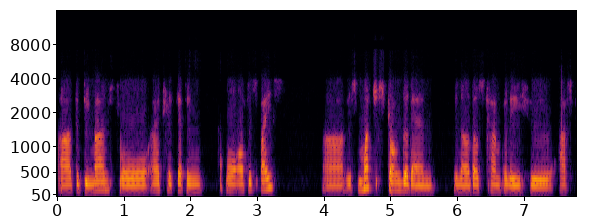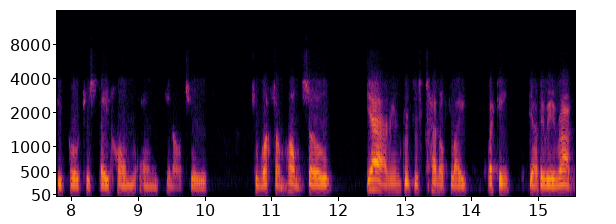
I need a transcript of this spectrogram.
the demand for actually getting more office space uh, is much stronger than you know those companies who ask people to stay home and you know to to work from home. So yeah, I mean this is kind of like working the other way around.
